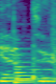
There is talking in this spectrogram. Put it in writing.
Remember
